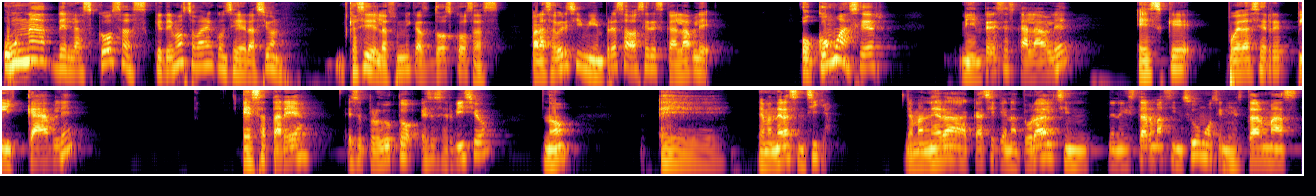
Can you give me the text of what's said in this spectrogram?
Una de las cosas que debemos tomar en consideración, casi de las únicas dos cosas, para saber si mi empresa va a ser escalable o cómo hacer mi empresa escalable, es que pueda ser replicable esa tarea, ese producto, ese servicio, ¿no? Eh, de manera sencilla, de manera casi que natural, sin necesitar más insumos, sin necesitar más,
